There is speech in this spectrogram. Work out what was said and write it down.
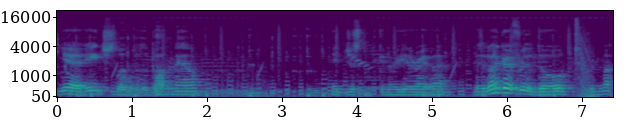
Yeah, each level has a button now. It just gonna reiterate that. Because I don't go through the door, pretty much.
